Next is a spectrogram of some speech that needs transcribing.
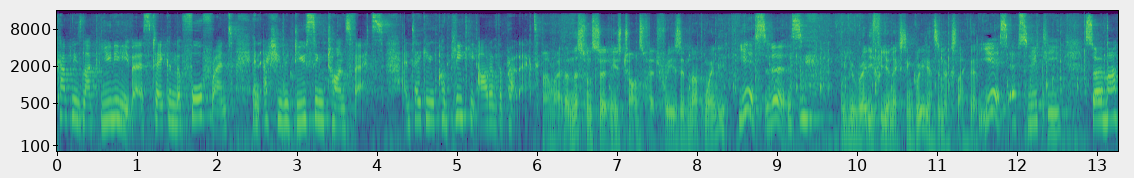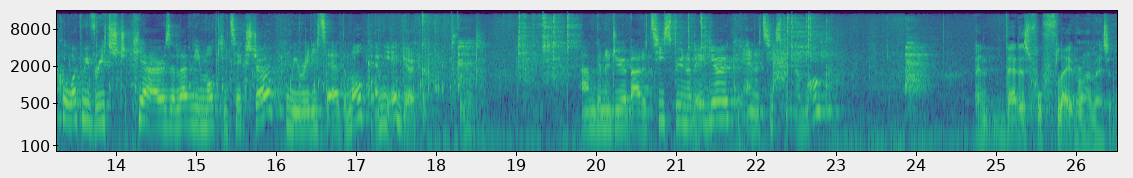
companies like Unilever has taken the forefront in actually reducing trans fats and taking it completely out of the product. All right, and this one certainly is trans fat free, is it not, Wendy? Yes, it is. Are you ready for your next ingredients? It looks like that. Yes, absolutely. So, Michael, what we've reached here is a lovely milky texture. We're ready to add the milk and the egg yolk. Brilliant. I'm going to do about a teaspoon of egg yolk and a teaspoon of milk. And that is for flavor, I imagine.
